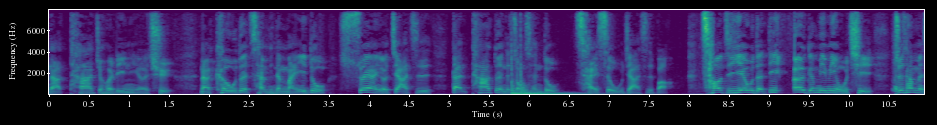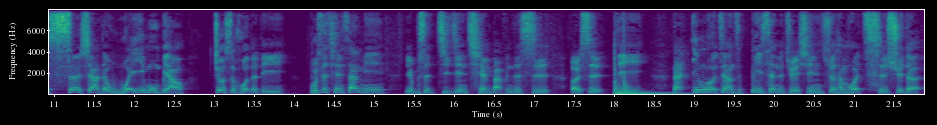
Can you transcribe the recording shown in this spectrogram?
那他就会离你而去。那客户对产品的满意度虽然有价值，但他对你的忠诚度才是无价之宝。超级业务的第二个秘密武器，就是他们设下的唯一目标，就是获得第一，不是前三名，也不是挤进前百分之十，而是第一。那因为有这样子必胜的决心，所以他们会持续的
